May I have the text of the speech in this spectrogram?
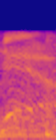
Yeah!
